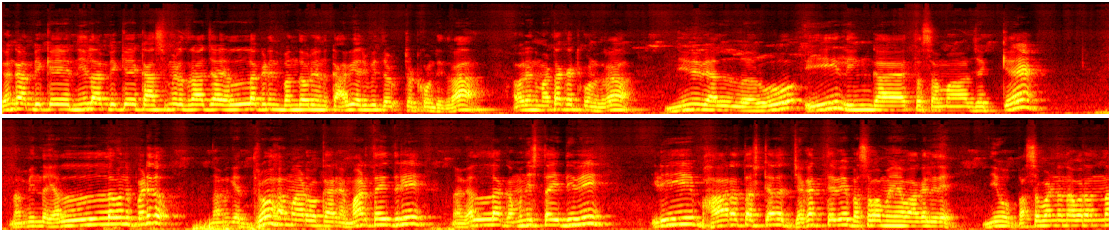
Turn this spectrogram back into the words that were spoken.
ಗಂಗಾಂಬಿಕೆ, ನೀಲಾಂಬಿಕೆ, ಕಾಶ್ಮೀರದ ರಾಜ ಎಲ್ಲ ಕಡೆಯಿಂದ ಬಂದವ್ರು ಏನು ಕಾವಿ ಅರಿವಿ ತೊಟ್ಕೊಂಡಿದ್ರಾ? ಅವ್ರೇನು ಮಠ ಕಟ್ಕೊಂಡಿದ್ರ? ನೀವೆಲ್ಲರೂ ಈ ಲಿಂಗಾಯತ ಸಮಾಜಕ್ಕೆ ನಮ್ಮಿಂದ ಎಲ್ಲವನ್ನು ಪಡೆದು ನಮಗೆ ದ್ರೋಹ ಮಾಡುವ ಕಾರ್ಯ ಮಾಡ್ತಾ ಇದ್ರಿ. ನಾವೆಲ್ಲ ಗಮನಿಸ್ತಾ ಇದ್ದೀವಿ. ಇಡೀ ಭಾರತ ಅಷ್ಟೇ ಅಲ್ಲ, ಜಗತ್ತವೇ ಬಸವಮಯವಾಗಲಿದೆ. ನೀವು ಬಸವಣ್ಣನವರನ್ನ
